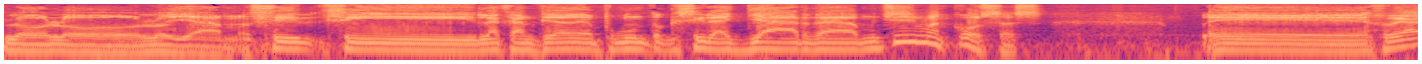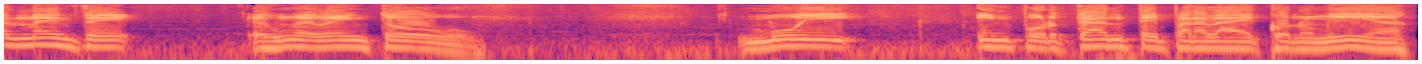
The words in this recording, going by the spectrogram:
lo, lo, lo llaman. Si, si la cantidad de puntos, que si la yarda, muchísimas cosas. Eh, realmente es un evento muy importante para la economía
